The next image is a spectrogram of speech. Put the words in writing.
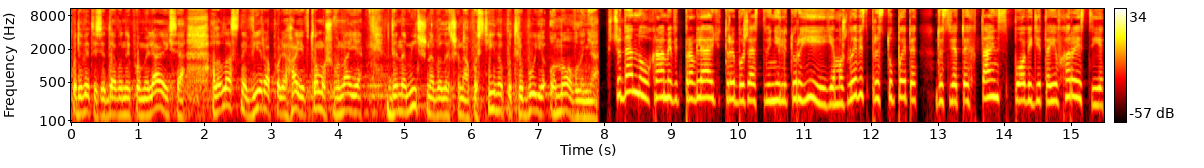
подивитися, де вони помиляються. Але власне віра полягає в тому, що вона є динамічна величина, постійно потребує оновлення. Щоденно у храмі відправляють три божественні літургії. Є можливість приступити до святих тайн, сповіді та Євхаристії.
